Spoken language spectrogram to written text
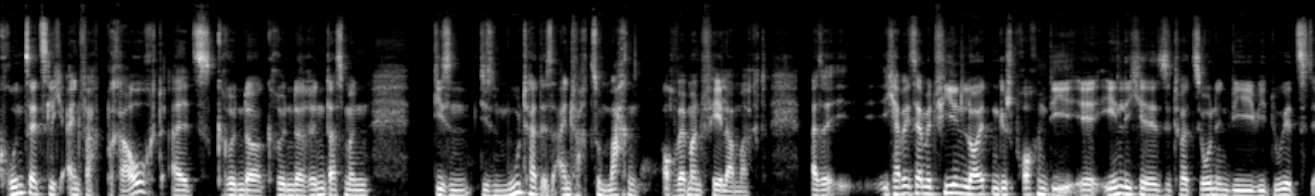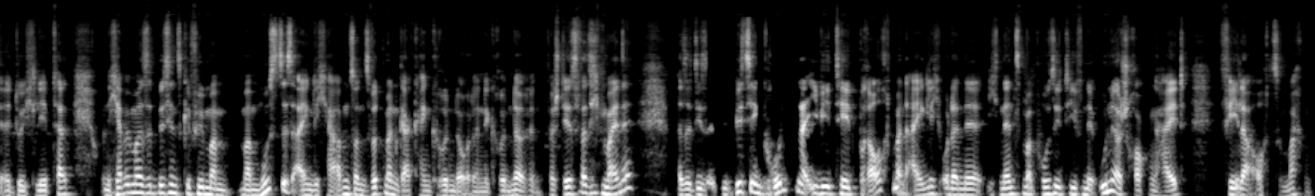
grundsätzlich einfach braucht als Gründer, Gründerin, dass man diesen, diesen Mut hat, es einfach zu machen, auch wenn man Fehler macht. Also ich habe jetzt ja mit vielen Leuten gesprochen, die äh, ähnliche Situationen wie, wie du jetzt äh, durchlebt hast. Und ich habe immer so ein bisschen das Gefühl, man, man muss das eigentlich haben, sonst wird man gar kein Gründer oder eine Gründerin. Verstehst du, was ich meine? Also diese ein bisschen Grundnaivität braucht man eigentlich oder eine, ich nenne es mal positiv, eine Unerschrockenheit, Fehler auch zu machen.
